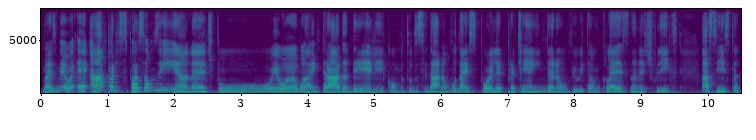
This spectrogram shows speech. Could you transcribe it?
Mas, meu, é a participaçãozinha, né? Tipo, eu amo a entrada dele, como tudo se dá. Não vou dar spoiler para quem ainda não viu Town Class na Netflix. Assista.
